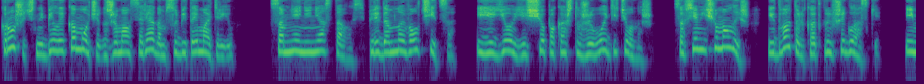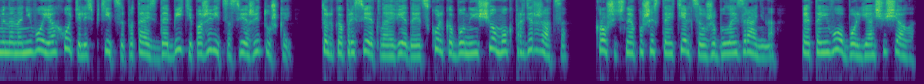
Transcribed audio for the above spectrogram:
Крошечный белый комочек сжимался рядом с убитой матерью. Сомнений не осталось, передо мной волчица, и ее еще пока что живой детеныш. Совсем еще малыш, едва только открывший глазки. Именно на него и охотились птицы, пытаясь добить и поживиться свежей тушкой. Только Пресветлая ведает, сколько бы он еще мог продержаться. Крошечное пушистое тельце уже было изранено. Это его боль я ощущала.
